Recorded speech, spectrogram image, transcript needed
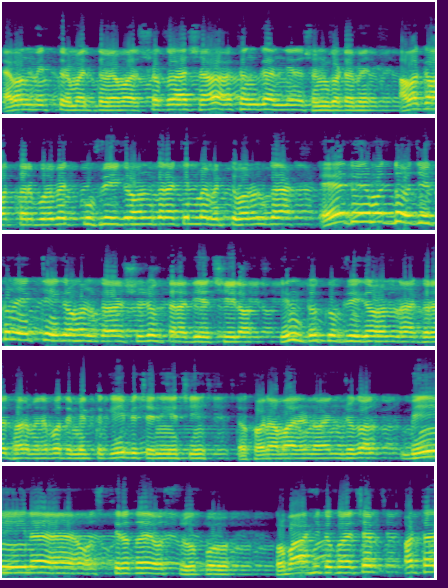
এবং মৃত্যুর মাধ্যমে আমার সকল আশা আকাঙ্ক্ষার নিরসন ঘটাবে। আমাকে হত্যার পূর্বে কুফরি গ্রহণ করা কিংবা মৃত্যুবরণ করা এই দুইয়ের মধ্যে যে কোনো একটি গ্রহণ করার সুযোগ তারা দিয়েছিল। কিন্তু কুফরি গ্রহণ না করে ধর্মের পথে মৃত্যুকেই বেছে নিয়েছি। তখন আমার নয়ন যুগল বিনা অস্থিরতায় প- প্রবাহিত করেছে। অর্থাৎ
